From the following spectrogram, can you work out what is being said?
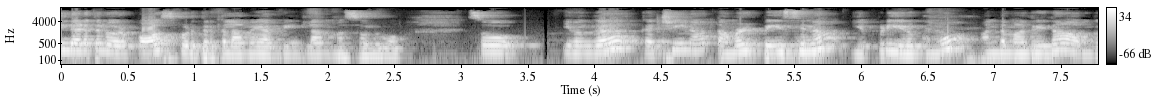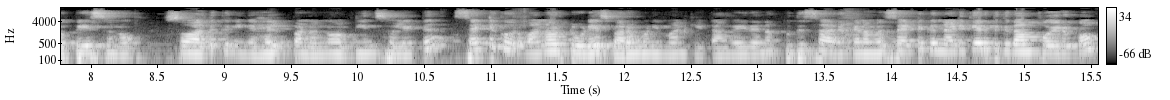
இந்த இடத்துல ஒரு பாஸ் கொடுத்துருக்கலாமே அப்படின்ட்டுலாம் நம்ம சொல்லுவோம். ஸோ இவங்க கட்ரினா தமிழ் பேசினா எப்படி இருக்குமோ அந்த மாதிரி தான் அவங்க பேசணும். ஸோ அதுக்கு நீங்க ஹெல்ப் பண்ணணும் அப்படின்னு சொல்லிட்டு செட்டுக்கு ஒரு ஒன் ஆர் டூ டேஸ் வர முடியுமான்னு கேட்டாங்க. இது என்ன புதுசா இருக்கு? நம்ம செட்டுக்கு நடிக்கிறதுக்கு தான் போயிருக்கோம்.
